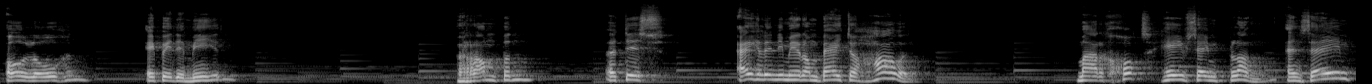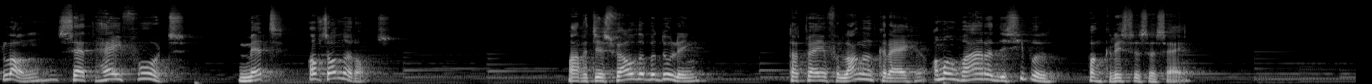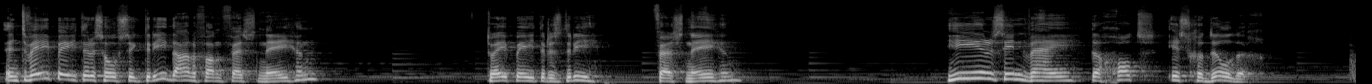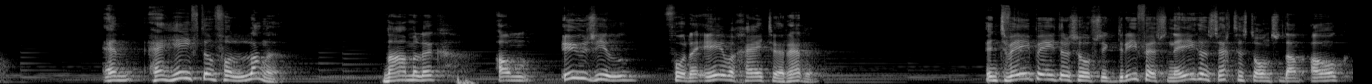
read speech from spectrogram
Oorlogen, epidemieën, rampen. Het is eigenlijk niet meer om bij te houden. Maar God heeft zijn plan en zijn plan zet hij voort, met of zonder ons. Maar het is wel de bedoeling dat wij een verlangen krijgen om een ware discipel van Christus te zijn. In 2 Petrus hoofdstuk 3, daarvan vers 9. 2 Petrus 3, vers 9. Hier zien wij dat God is geduldig. En hij heeft een verlangen, namelijk om uw ziel voor de eeuwigheid te redden. In 2 Petrus hoofdstuk 3 vers 9 zegt het ons dan ook,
